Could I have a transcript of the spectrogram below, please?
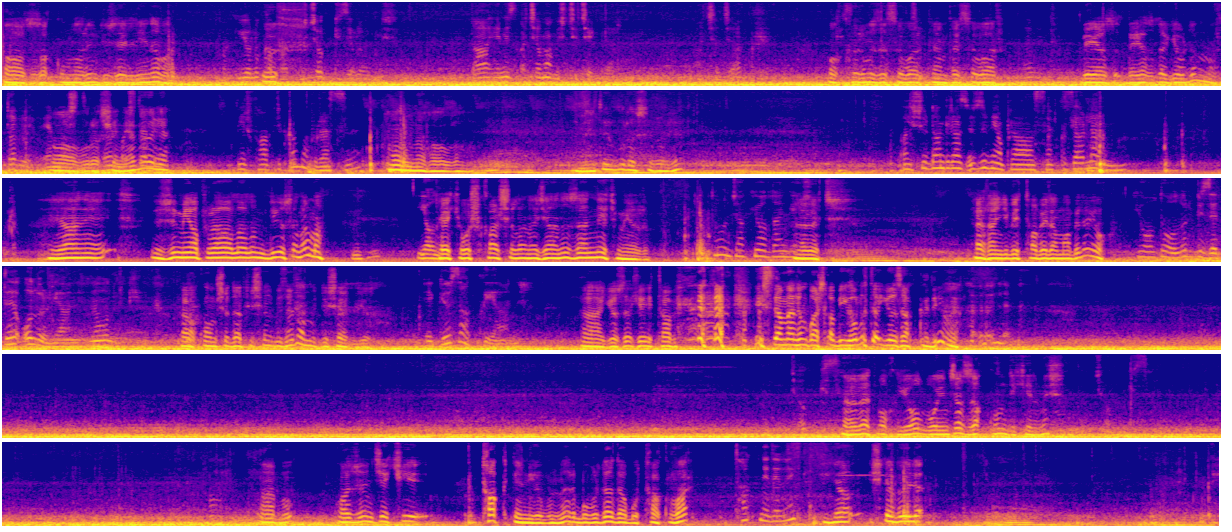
Aa zakkumların güzelliğine bak. Bak yolu kapatmış, çok güzel olmuş. Daha henüz açamamış çiçekler. Açacak. Bak kırmızısı var, pembesi var. Beyaz beyazı da gördün mü? tabii en Aa başta. burası en ne başta böyle? Bir, bir fabrika mı burası? Allah Allah. Nedir burası böyle? Ay şuradan biraz üzüm yaprağı alsak kızarlar mı? Yani üzüm yaprağı alalım diyorsan ama Yol. pek hoş karşılanacağını zannetmiyorum. Ne olacak yoldan geç. Evet. Herhangi bir tabela mabela yok. Yolda olur bize de olur yani. Ne olur ki? Ha komşuda pişer bize de mi düşer diyor. E göz hakkı yani. Ha göz şey tabi. İstemenin başka bir yolu da göz hakkı değil mi? Öyle. Çok güzel. Evet bak yol boyunca zakkum dikilmiş. Çok güzel. Ha bu az önceki tak deniyor bunlar. Burada da bu tak var. Tak ne demek? Ya işte böyle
